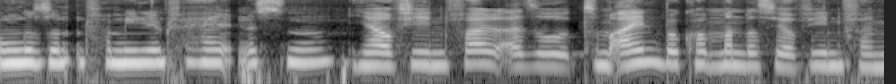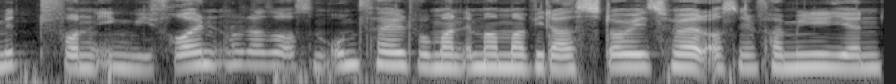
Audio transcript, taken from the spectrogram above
ungesunden Familienverhältnissen? Ja, auf jeden Fall. Also zum einen bekommt man das ja auf jeden Fall mit von irgendwie Freunden oder so aus dem Umfeld, wo man immer mal wieder Stories hört aus den Familien.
